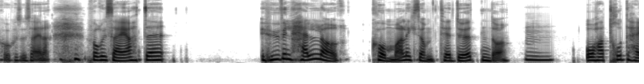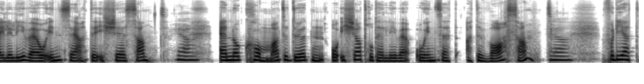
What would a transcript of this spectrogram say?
hvordan hun sier det. For hun sier at eh, hun vil heller komme liksom til døden, da, Mm. Og ha trodd hele livet og innse at det ikke er sant, Ja. enn å komme til døden og ikke ha trodd hele livet og innsett at det var sant. ja. Fordi at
